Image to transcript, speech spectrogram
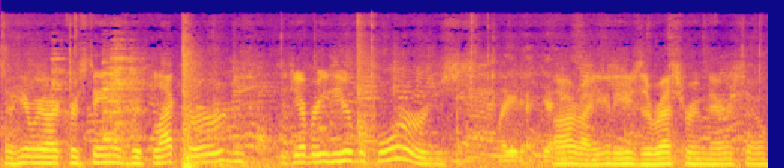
So here we are at Kristina's with Blackbird. Did you ever eat here before? Or just... All right, you're gonna use the restroom there. So,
